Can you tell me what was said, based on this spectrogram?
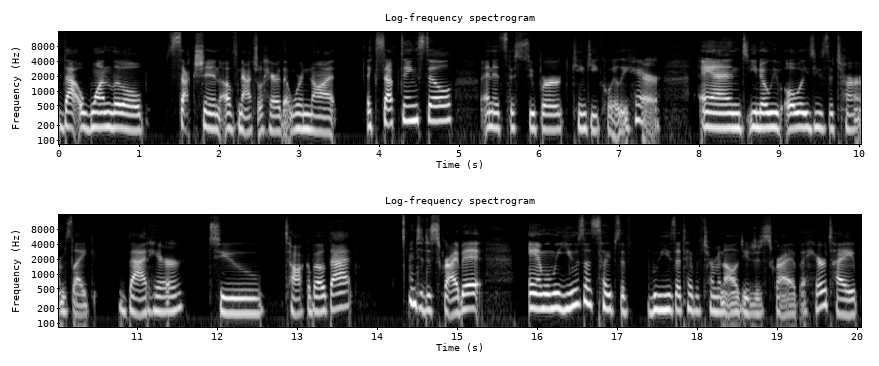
that one little section of natural hair that we're not accepting still and it's the super kinky coily hair and you know we've always used the terms like bad hair to talk about that and to describe it. And when we use those types of we use that type of terminology to describe a hair type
